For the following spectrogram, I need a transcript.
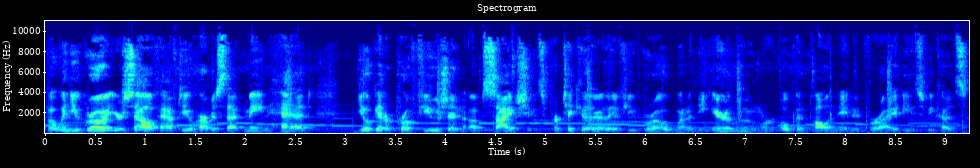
But when you grow it yourself after you harvest that main head you'll get a profusion of side shoots particularly if you grow one of the heirloom or open pollinated varieties because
